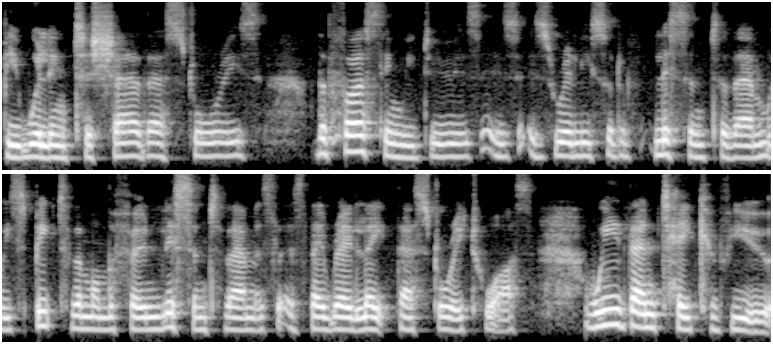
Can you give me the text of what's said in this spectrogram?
be willing to share their stories, the first thing we do is, is, is really sort of listen to them. We speak to them on the phone, listen to them as, as they relate their story to us. We then take a view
